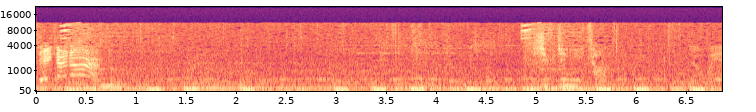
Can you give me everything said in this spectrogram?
Take an arm. Shooting you, Tom. No way,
